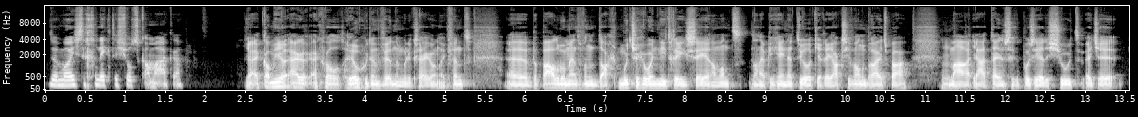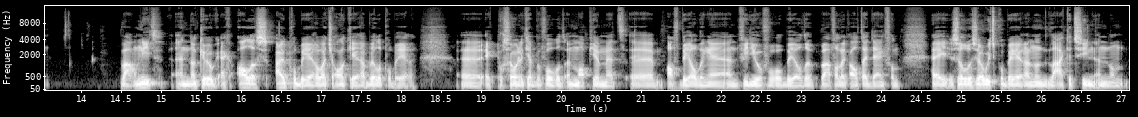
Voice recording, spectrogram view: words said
de mooiste gelikte shots kan maken. Ja, ik kan me hier eigenlijk echt wel heel goed in vinden, moet ik zeggen. Want ik vind uh, bepaalde momenten van de dag moet je gewoon niet regisseren. Want dan heb je geen natuurlijke reactie van de bruidspaar. Hmm. Maar ja, tijdens de geposeerde shoot, weet je, waarom niet? En dan kun je ook echt alles uitproberen wat je al een keer hebt willen proberen. Uh, ik persoonlijk heb bijvoorbeeld een mapje met uh, afbeeldingen en videovoorbeelden. Waarvan ik altijd denk van, hey, zullen we zoiets proberen? En dan laat ik het zien en dan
